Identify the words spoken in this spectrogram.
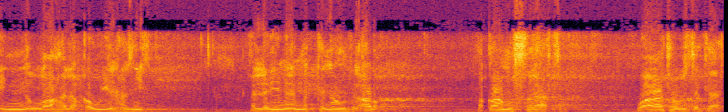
إن الله لقوي عزيز. الذين يمكنهم في الأرض أقاموا الصلاة وآتوا الزكاة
